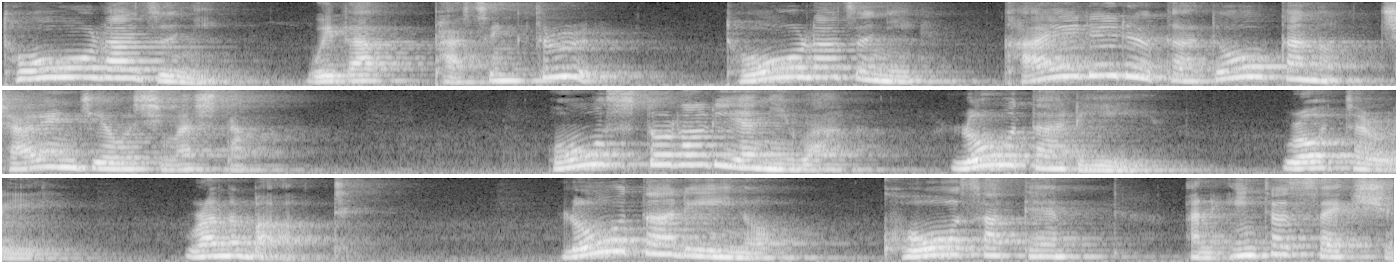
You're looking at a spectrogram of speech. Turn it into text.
通らずに without passing through 通らずに帰れるかどうかのチャレンジをしました。オーストラリアにはロータリー、ロータリー、ランバウト、ロータリーの交差点、an intersection、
